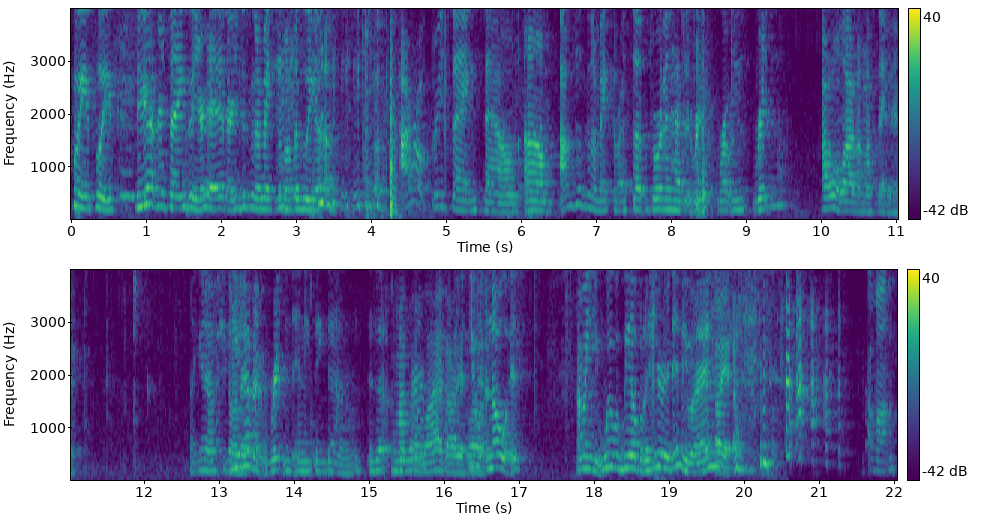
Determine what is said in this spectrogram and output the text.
Please, please. Do you have your sayings in your head? Or are you just gonna make them up as we go? Okay. I wrote three sayings down. Um, I'm just gonna make the rest up. Jordynn has it written. Written. I won't lie about my statement. Like, you know, she gonna. You haven't written anything down. Is that I'm not gonna lie about it. You, no, it's. I mean, we would be able to hear it anyway. oh, yeah. Come on.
